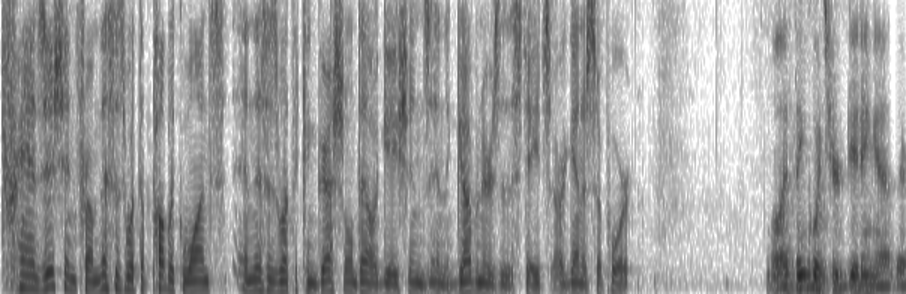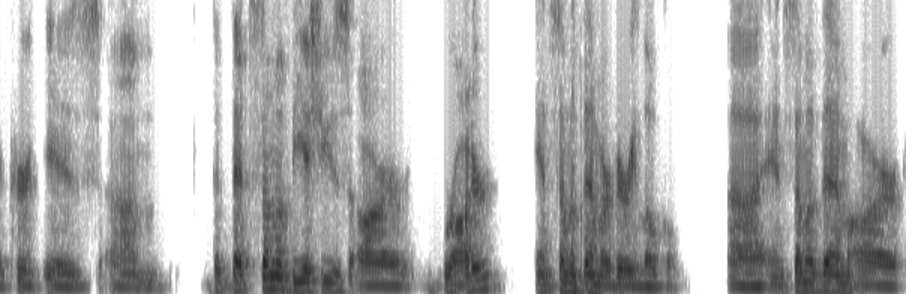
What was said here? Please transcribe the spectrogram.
transition from this is what the public wants and this is what the congressional delegations and the governors of the states are going to support? Well, I think what you're getting at there, Kurt, is um, that, that some of the issues are broader and some of them are very local. Uh, and some of them are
